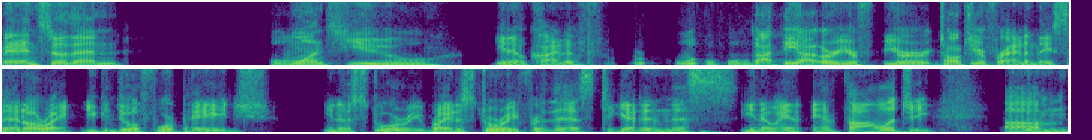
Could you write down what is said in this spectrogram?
and so then once you you know kind of got the or your your talk to your friend and they said all right you can do a four page you know story write a story for this to get in this you know an- anthology Um, yeah.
